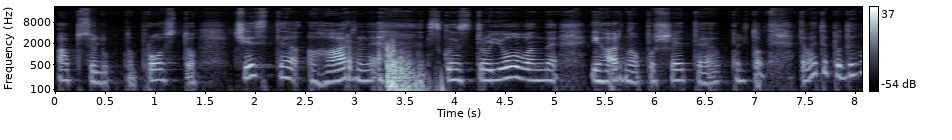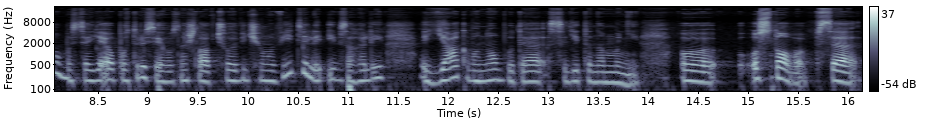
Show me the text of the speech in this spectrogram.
абсолютно просто чисте, гарне, сконструйоване і гарно пошите пальто. Давайте подивимося. Я повторюся, я його знайшла в чоловічому відділі, і взагалі як воно буде сидіти на мені. Основа все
